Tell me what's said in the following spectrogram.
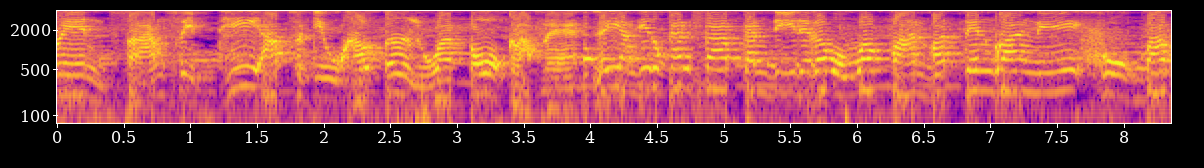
เทรน30 ที่อัพสกิลเคาน์เตอร์หรือว่าโต้กลับนะฮะ และอย่างที่ทุกท่านทราบกันดีนะครับผมว่าฟานบัตเต้นร่างนี้ ถูกบัฟ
